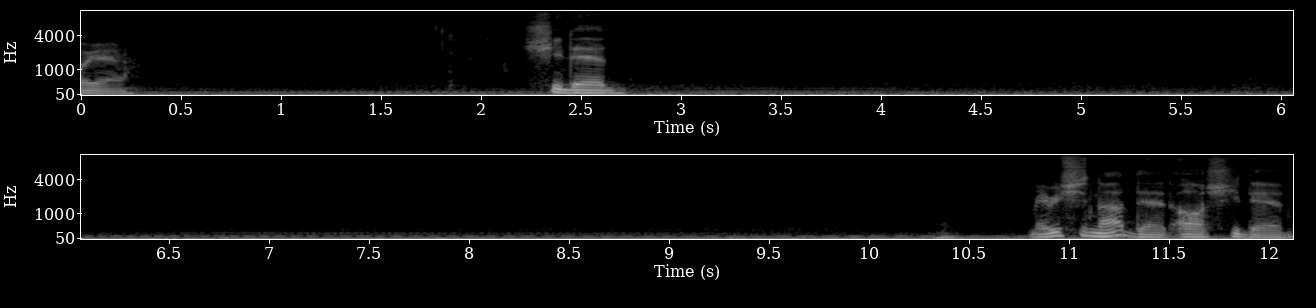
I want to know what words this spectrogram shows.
Oh yeah. She did. Maybe she's not dead. Oh, she did.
